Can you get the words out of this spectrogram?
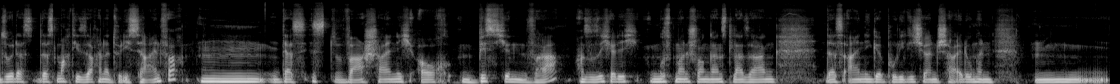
so, das, das macht die Sache natürlich sehr einfach. Mm, das ist wahrscheinlich auch ein bisschen wahr. Also sicherlich muss man schon ganz klar sagen, dass einige politische Entscheidungen mh, mm,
